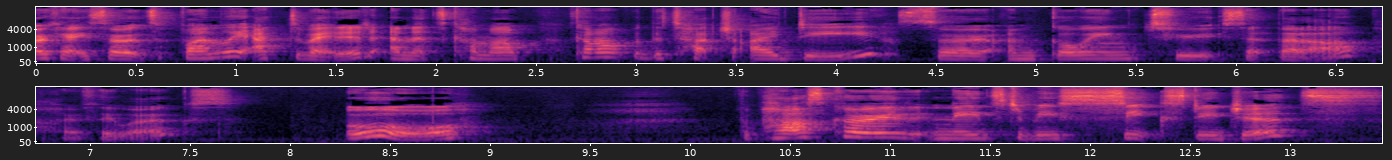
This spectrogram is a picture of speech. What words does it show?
Okay, so it's finally activated and it's come up come up with the Touch ID. So I'm going to set that up. Hopefully it works. Oh, the passcode needs to be six digits.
